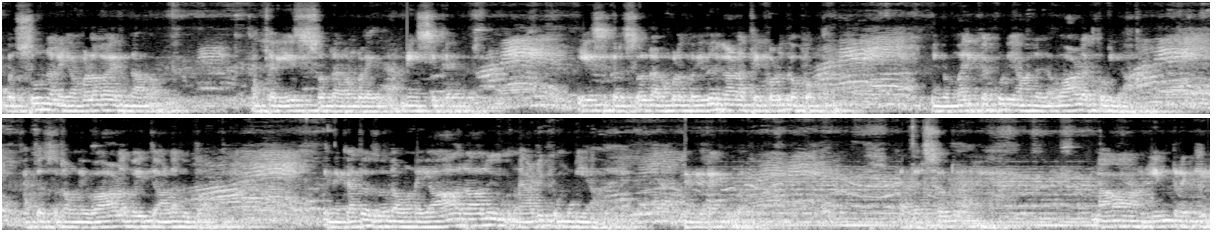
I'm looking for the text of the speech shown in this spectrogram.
உங்கள் சூழ்நிலை எவ்வளவா இருந்தாலும் கத்தர் இயேசு சொல்கிறார் உங்களை நான் நேசிக்கிறேன். இயேசு கிறிஸ்து சொல்றார் உங்களுக்கு எதிர்காலத்தை கொடுக்க போகிறேன். நீங்கள் மறிக்கக்கூடிய ஆள் இல்லை வாழக்கூடிய ஆள் கத்தர் சொல்ல உன்னை வாழ வைத்து அழகு பார்ப்பேன் என்னை கத்தர் சொல்ற உன்னை யாராலும் உன்னை அடிக்க முடியாது. எனக்கு இறங்கி வரும். கத்தர் நான் இன்றைக்கு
